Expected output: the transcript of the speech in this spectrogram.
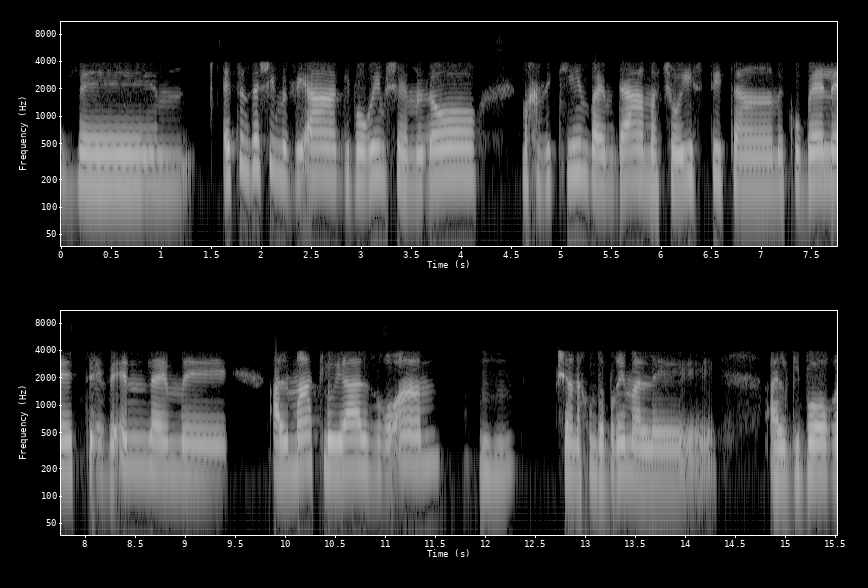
ועצם זה שהיא מביאה גיבורים שהם לא מחזיקים בעמדה המצ'ואיסטית המקובלת, אה, ואין להם אה, עלמה תלויה על זרועם, מהמם. כשאנחנו מדברים על, אה, על גיבור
